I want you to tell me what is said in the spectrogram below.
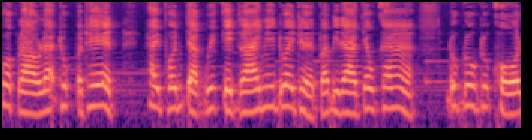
พวกเราและทุกประเทศ ให้พ้นจากวิกฤตร้ายนี้ด้วยเถิดพระบิดาเจ้าข้าลูกๆทุกคน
